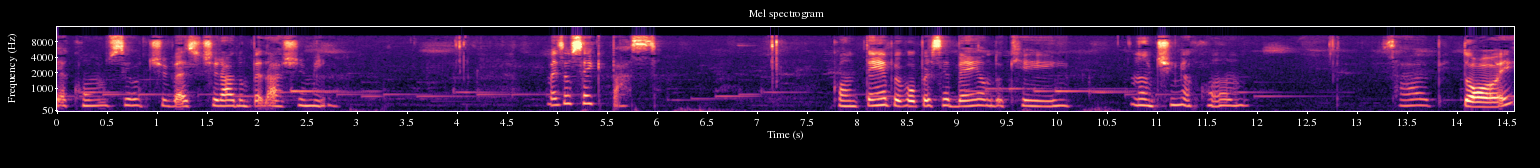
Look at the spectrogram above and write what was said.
que é como se eu tivesse tirado um pedaço de mim. Mas eu sei que passa. Com o tempo eu vou percebendo que não tinha como. sabe? Dói,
